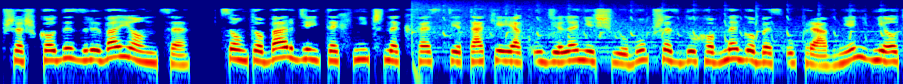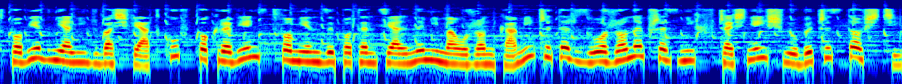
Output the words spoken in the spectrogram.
Przeszkody zrywające. Są to bardziej techniczne kwestie takie jak udzielenie ślubu przez duchownego bez uprawnień, nieodpowiednia liczba świadków, pokrewieństwo między potencjalnymi małżonkami czy też złożone przez nich wcześniej śluby czystości.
